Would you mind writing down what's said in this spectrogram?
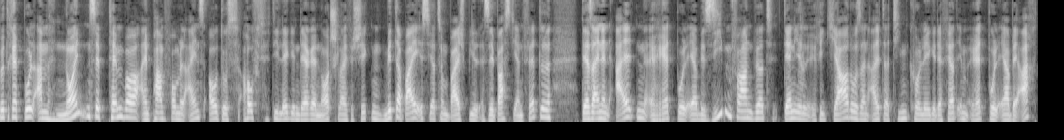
wird Red Bull am 9. September ein paar Formel 1 Autos auf die legendäre Nordschleife schicken. Mit dabei ist ja zum Beispiel Sebastian Vettel, der seinen alten Red Bull RB7 fahren wird. Daniel Ricciardo, sein alter Teamkollege, der fährt im Red Bull RB8.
